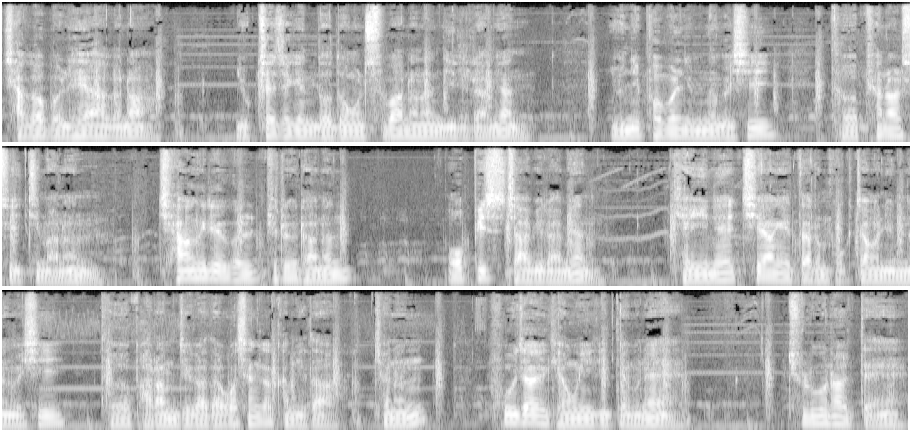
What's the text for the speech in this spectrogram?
작업을 해야 하거나 육체적인 노동을 수반하는 일이라면 유니폼을 입는 것이 더 편할 수 있지만은 창의력을 필요로 하는 오피스 잡이라면 개인의 취향에 따른 복장을 입는 것이 더 바람직하다고 생각합니다. 저는 후자의 경우이기 때문에 출근할 때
